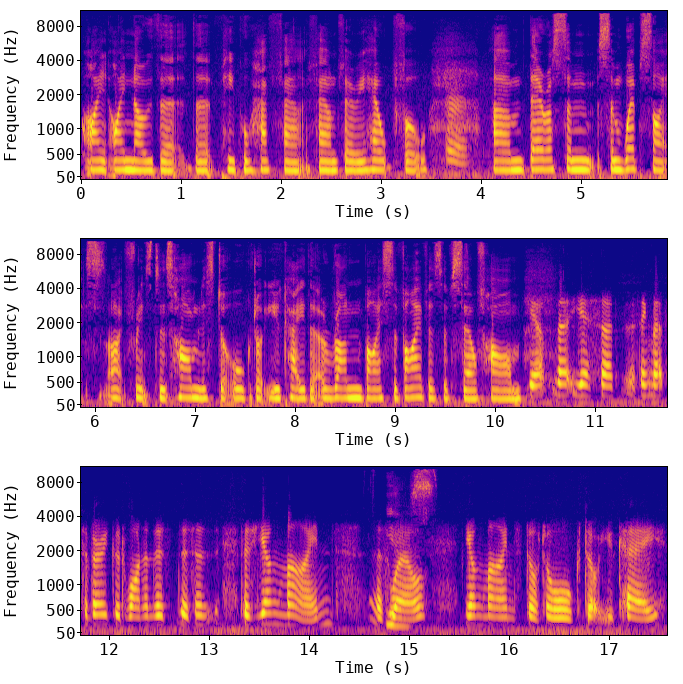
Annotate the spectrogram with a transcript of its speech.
I, I know that, that people have found, found very helpful. Mm. Um, there are some, some websites, like for instance, harmless.org.uk, that are run by survivors of self harm. Yeah, yes, I, I, think that's a very good one. And there's, there's, a, there's Young Minds as yes. well, youngminds.org.uk.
